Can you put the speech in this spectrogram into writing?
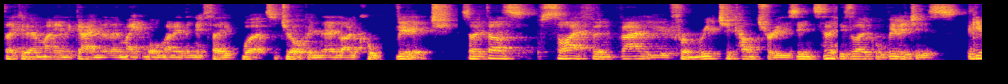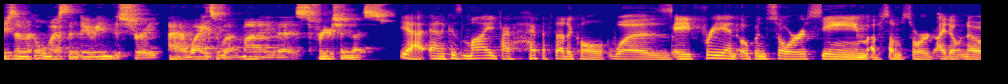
they could earn money in the game that they make more money than if they worked a job in their local village. So it does siphon value from richer countries into these local villages. It gives them almost a new industry and a way to earn money that's frictionless. Yeah, and because my hypothetical was a free and open source game of some sort. I don't know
